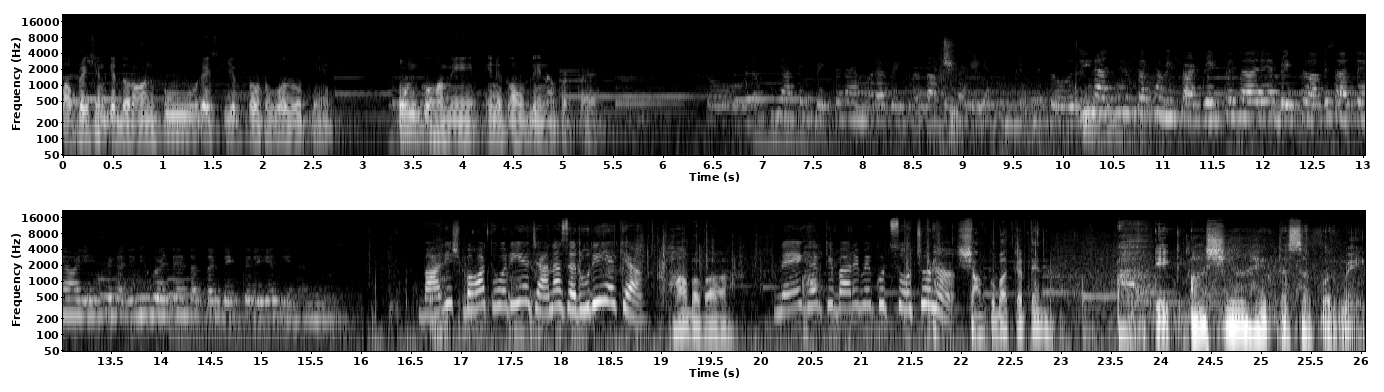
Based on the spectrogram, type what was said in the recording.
ऑपरेशन के दौरान पूरे इसके जो प्रोटोकॉल होते हैं उनको हमें इन अकाउंट लेना पड़ता है। तो जी। नाजरीन इस वक्त हम एक शॉर्ट ब्रेक पे जा रहे हैं ब्रेक से वापस आते हैं और यहीं से कंटिन्यू करते हैं। तब तक देखते रहिए टीएनएन न्यूज़ बारिश बहुत हो रही है जाना ज़रूरी है क्या? हाँ बाबा। नए घर के बारे में कुछ सोचो ना। शाम को बात करते हैं ना। एक आशिया है तस्वुर में,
